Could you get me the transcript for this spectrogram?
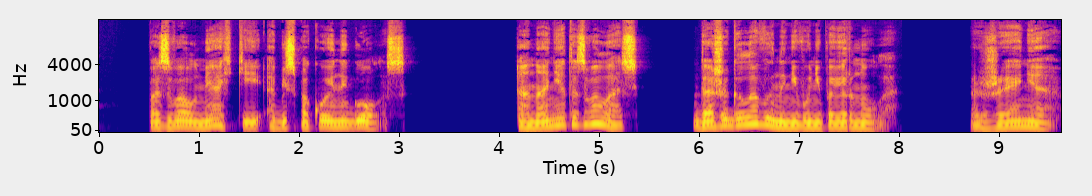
— позвал мягкий, обеспокоенный голос. Она не отозвалась, даже головы на него не повернула. «Женя,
